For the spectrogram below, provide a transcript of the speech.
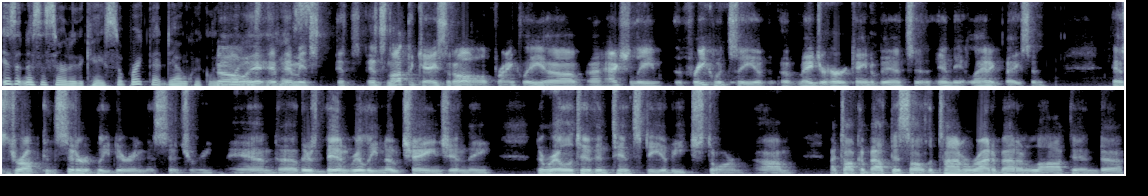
isn't necessarily the case. So break that down quickly. No, it, I mean it's, it's it's not the case at all. Frankly, uh, actually, the frequency of, of major hurricane events in, in, the Atlantic Basin has dropped considerably during this century, and uh, there's been really no change in the the relative intensity of each storm. Um, I talk about this all the time and write about it a lot. And uh,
